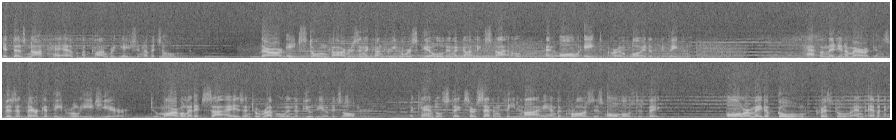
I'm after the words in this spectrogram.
It does not have a congregation of its own. There are eight stone carvers in the country who are skilled in the Gothic style, and all eight are employed at the cathedral. Half a million Americans visit their cathedral each year to marvel at its size and to revel in the beauty of its altar. The candlesticks are seven feet high and the cross is almost as big. All are made of gold, crystal, and ebony.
